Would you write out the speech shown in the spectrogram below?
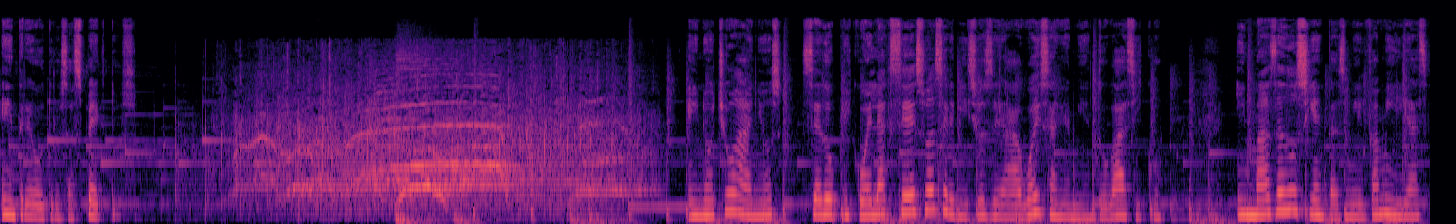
entre otros aspectos. En ocho años se duplicó el acceso a servicios de agua y saneamiento básico, y más de 200.000 familias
